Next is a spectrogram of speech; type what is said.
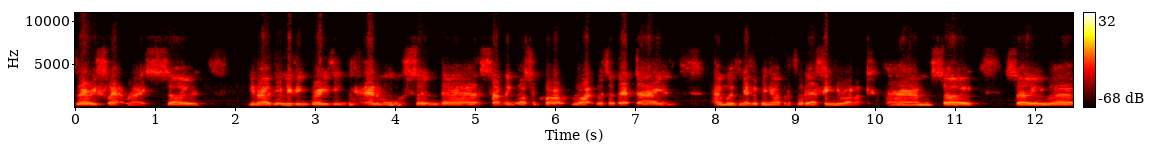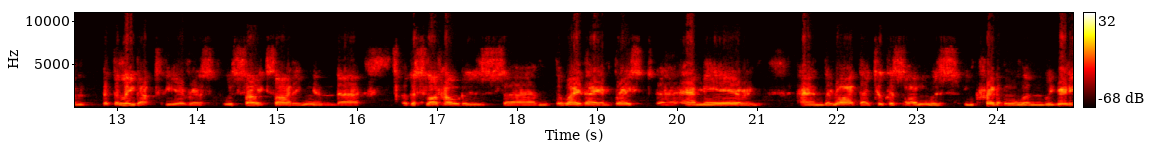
very flat race. So you know, they're living, breathing animals, and uh, something wasn't quite right with it that day, and, and we've never been able to put our finger on it. Um, so, so, um, but the lead up to the Everest was so exciting, and uh, the slot holders, um, the way they embraced uh, our mare and and the ride they took us on was incredible, and we really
